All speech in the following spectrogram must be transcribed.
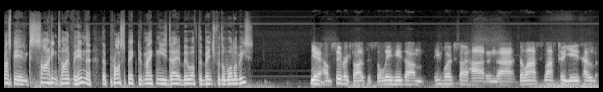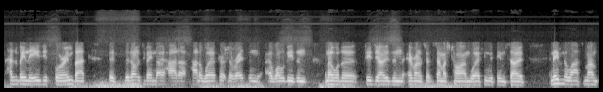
must be an exciting time for him, the, the prospect of making his debut off the bench for the Wallabies. Yeah, I'm super excited for Sully. He's um he's worked so hard, and uh, the last last two years hasn't hasn't been the easiest for him. But there's, there's honestly been no harder harder worker at the Reds and at Wallabies, and I know all the physios and everyone has spent so much time working with him. So, and even the last month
